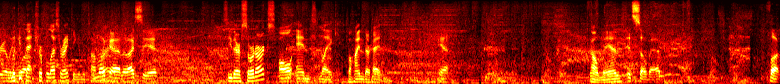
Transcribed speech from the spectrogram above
really look at that triple S ranking in the top Look right. at it. I see it. See their sword arcs all end like behind their head. Yeah. Oh man, It's so bad. Fuck.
